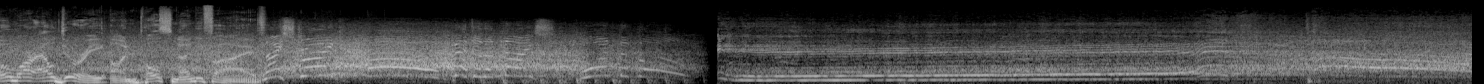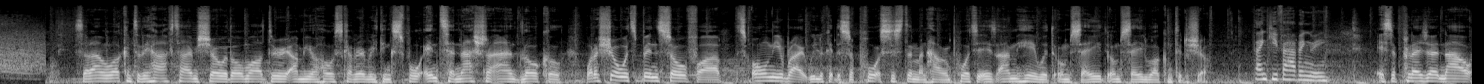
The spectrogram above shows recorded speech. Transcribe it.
Omar Al Duri on Pulse 95. Nice strike! Oh, better than nice! Wonderful! Salam welcome to the halftime show with Omar Duri. I'm your host, cover everything sport, international and local. What a show it's been so far. It's only right we look at the support system and how important it is. I'm here with Um Saeed. Um Saeed, welcome to the show. Thank you for having me. It's a pleasure. Now,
